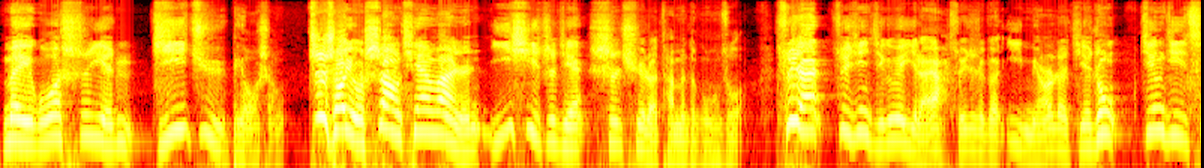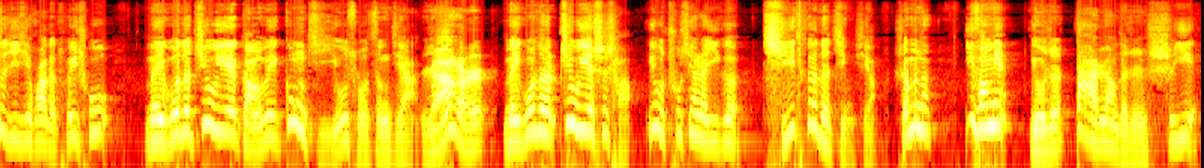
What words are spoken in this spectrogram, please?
美国失业率急剧飙升，至少有上千万人一夕之间失去了他们的工作。虽然最近几个月以来啊，随着这个疫苗的接种、经济刺激计划的推出，美国的就业岗位供给有所增加，然而美国的就业市场又出现了一个奇特的景象，什么呢？一方面有着大量的人失业。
